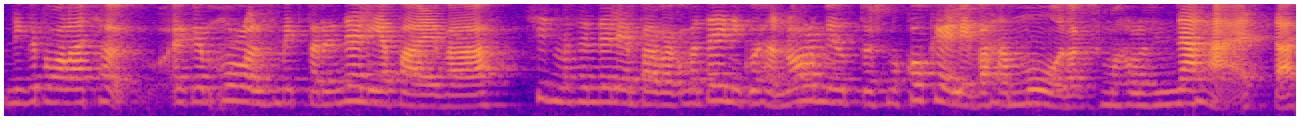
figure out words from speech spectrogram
niinku tavallaan, että se, oikein, mulla oli se mittari neljä päivää, sitten mä sen neljän päivää, kun mä tein niinku ihan normijuttu, mä kokeilin vähän muuta, koska mä halusin nähdä, että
